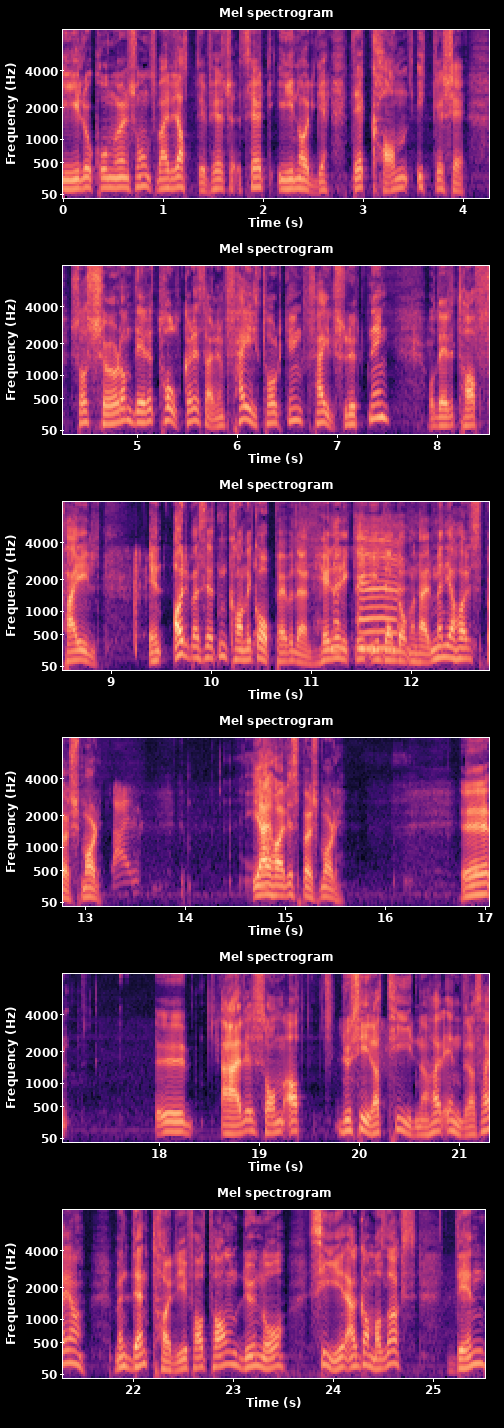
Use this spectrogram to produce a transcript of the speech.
ILO-konvensjon som er ratifisert i Norge. Det kan ikke skje. Så sjøl om dere tolker det, så er det en feiltolkning, feilslutning, og dere tar feil. En arbeidsretten kan ikke oppheve den, heller ikke i den dommen her. Men jeg har et spørsmål. Jeg har et spørsmål. Uh, uh, er det sånn at Du sier at tidene har endra seg, ja. Men den tariffavtalen du nå sier er gammeldags, den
